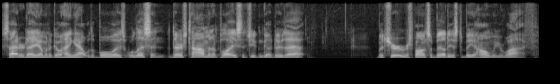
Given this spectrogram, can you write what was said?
Saturday I'm going to go hang out with the boys. Well, listen, there's time and a place that you can go do that, but your responsibility is to be at home with your wife,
